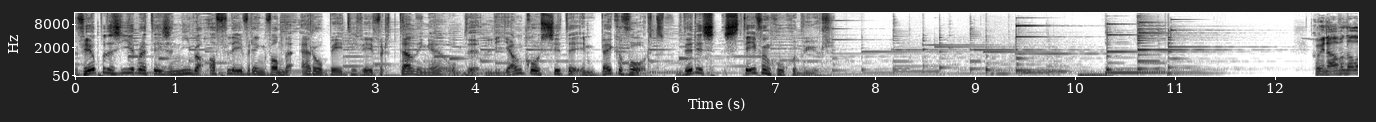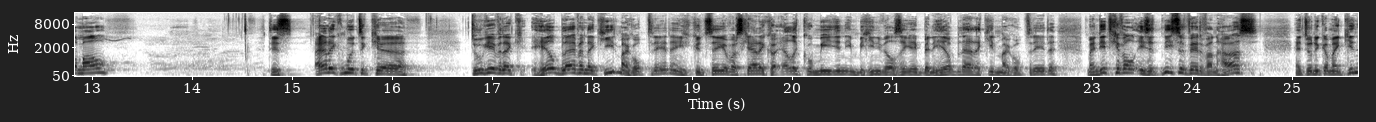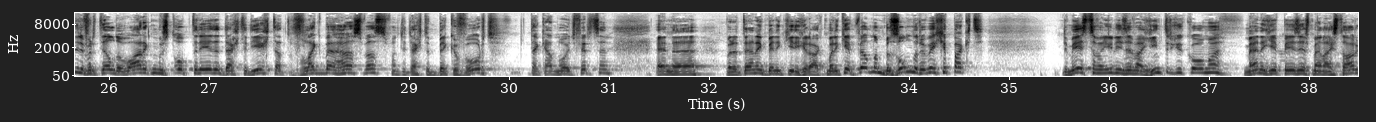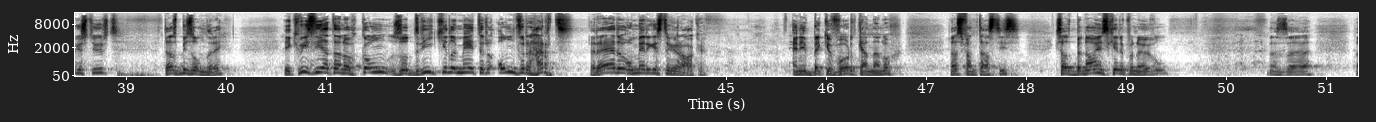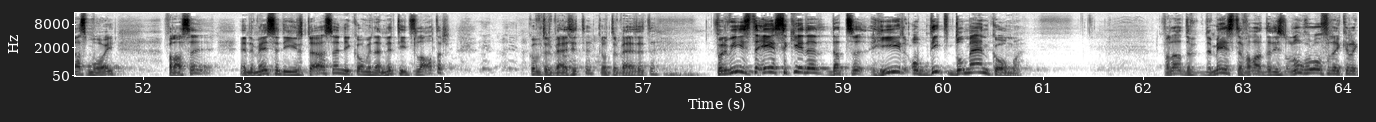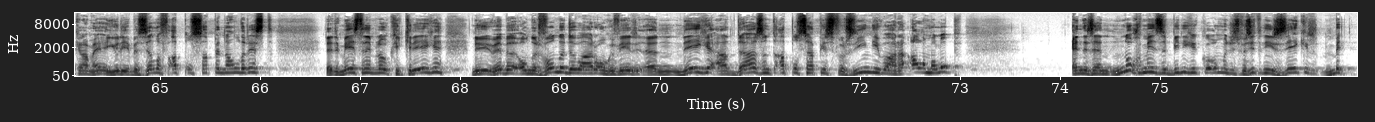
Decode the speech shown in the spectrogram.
Veel plezier met deze nieuwe aflevering van de ROB-TV Vertellingen op de Lianco's zitten in Bekkenvoort. Dit is Steven Goegebuur. Goedenavond allemaal. Het is, eigenlijk moet ik eh, toegeven dat ik heel blij ben dat ik hier mag optreden. En je kunt zeggen, waarschijnlijk gaat elke comedian in het begin wel zeggen ik ben heel blij dat ik hier mag optreden. Maar in dit geval is het niet zo ver van huis. En toen ik aan mijn kinderen vertelde waar ik moest optreden, dachten die echt dat het vlak bij huis was. Want die dachten Bekkenvoort, dat kan nooit ver zijn. En, eh, maar uiteindelijk ben ik hier geraakt. Maar ik heb wel een bijzondere weg gepakt. De meeste van jullie zijn van Ginter gekomen. Mijn GPS heeft mij langs daar gestuurd. Dat is bijzonder, hè? Ik wist niet dat dat nog kon, zo drie kilometer onverhard rijden om ergens te geraken. En in Bekkenvoort kan dat nog. Dat is fantastisch. Ik zat bijna in Scherpenheuvel. Dat is, uh, dat is mooi. Voilà. En de mensen die hier thuis zijn, die komen dan net iets later. Komt erbij zitten, komt erbij zitten. Voor wie is het de eerste keer dat, ze hier op dit domein komen? Voilà, de, de meeste, voilà, dat is ongelooflijk reclame. Hè. Jullie hebben zelf appelsap en al de rest. De meesten hebben ook gekregen. Nu, we hebben ondervonden, er waren ongeveer 9 à 1000 appelsapjes voorzien. Die waren allemaal op. En er zijn nog mensen binnengekomen, dus we zitten hier zeker met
